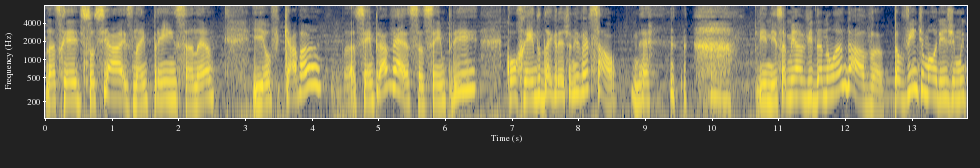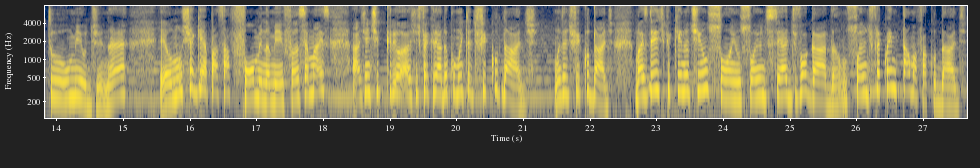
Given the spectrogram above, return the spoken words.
nas redes sociais, na imprensa, né? E eu ficava sempre avessa, sempre correndo da Igreja Universal, né? E nisso a minha vida não andava. Eu vim de uma origem muito humilde, né? Eu não cheguei a passar fome na minha infância, mas a gente, criou, a gente foi criada com muita dificuldade muita dificuldade. Mas desde pequena eu tinha um sonho, um sonho de ser advogada, um sonho de frequentar uma faculdade.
